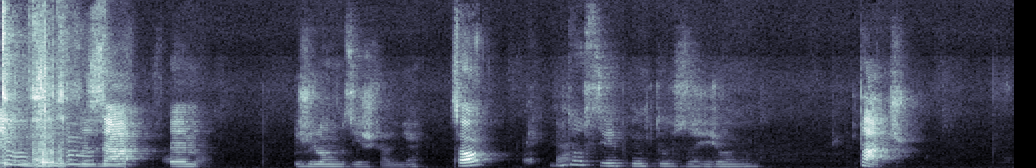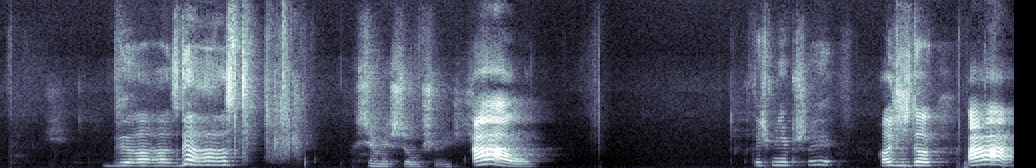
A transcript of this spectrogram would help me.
punktów za um, zieloną zjeżdżalnię? Co? Ile dostaje punktów za zieloną? Patrz. Gaz, gaz. Chciałam jeszcze usiąść. Au! Ktoś mnie przy... Chodź do... A!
